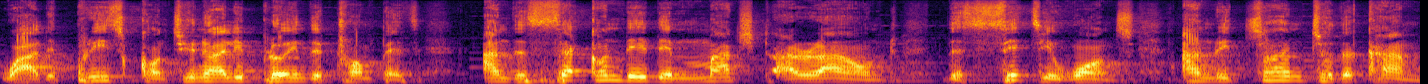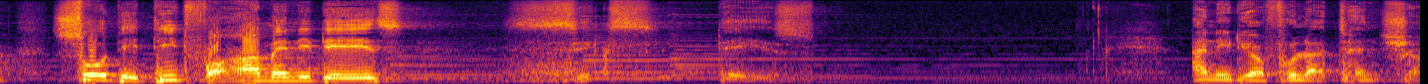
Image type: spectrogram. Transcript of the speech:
while the priests continually blowing the trumpets. And the second day they marched around the city once and returned to the camp. So they did for how many days? Six days. I need your full attention.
